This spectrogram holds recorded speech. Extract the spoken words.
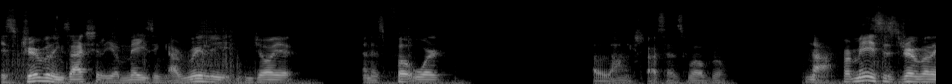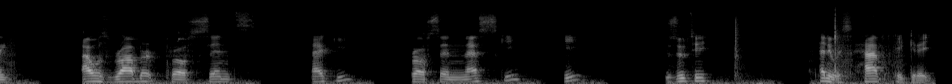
his dribbling is actually amazing. I really enjoy it, and his footwork, a long shots as well, bro. Nah, for me it's his dribbling. I was Robert Prosinski, Prosinski, Žuti. Anyways, have a great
